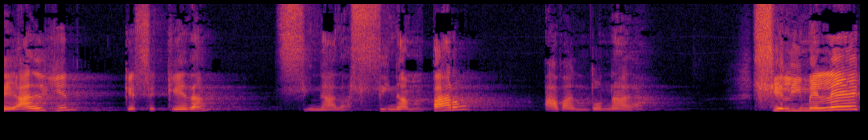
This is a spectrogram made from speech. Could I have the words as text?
de alguien que se queda sin nada, sin amparo, abandonada. Si Elimelech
